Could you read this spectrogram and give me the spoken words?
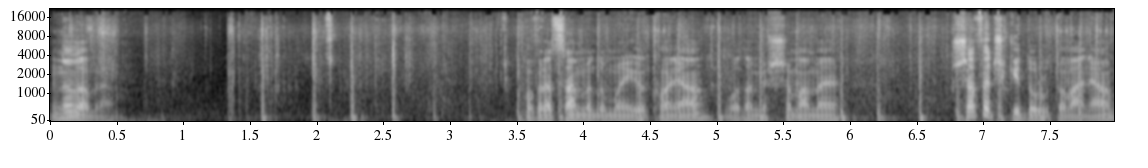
No dobra. Powracamy do mojego konia, bo tam jeszcze mamy szafeczki do lutowania.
